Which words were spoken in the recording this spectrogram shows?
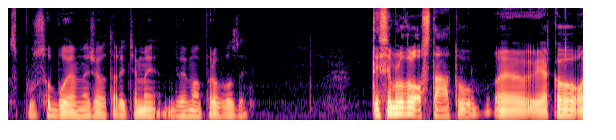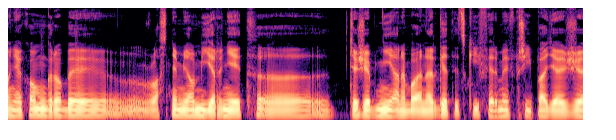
způsobujeme, že jo, tady těmi dvěma provozy. Ty jsi mluvil o státu, eh, jako o někom, kdo by vlastně měl mírnit eh, těžební anebo energetické firmy v případě, že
